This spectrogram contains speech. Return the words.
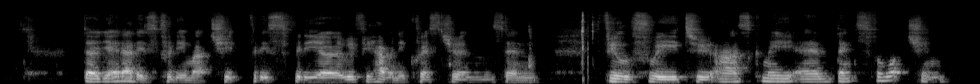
So yeah, that is pretty much it for this video. If you have any questions, then feel free to ask me and thanks for watching.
